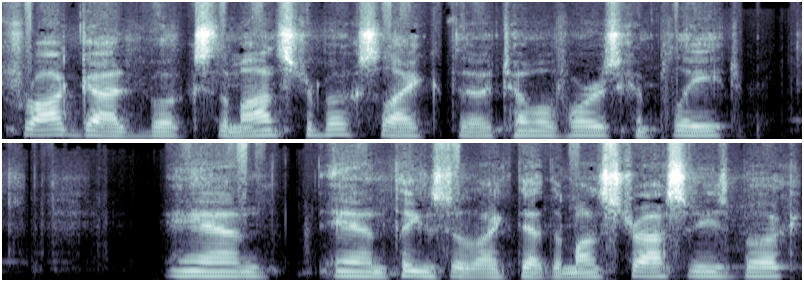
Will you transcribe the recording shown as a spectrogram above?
Frog God books, the monster books, like the Tome of Horrors Complete, and and things like that. The Monstrosities book,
